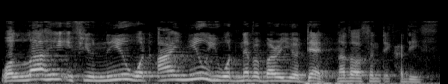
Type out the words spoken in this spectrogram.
Wallahi, if you knew what I knew, you would never bury your dead. Another authentic hadith.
